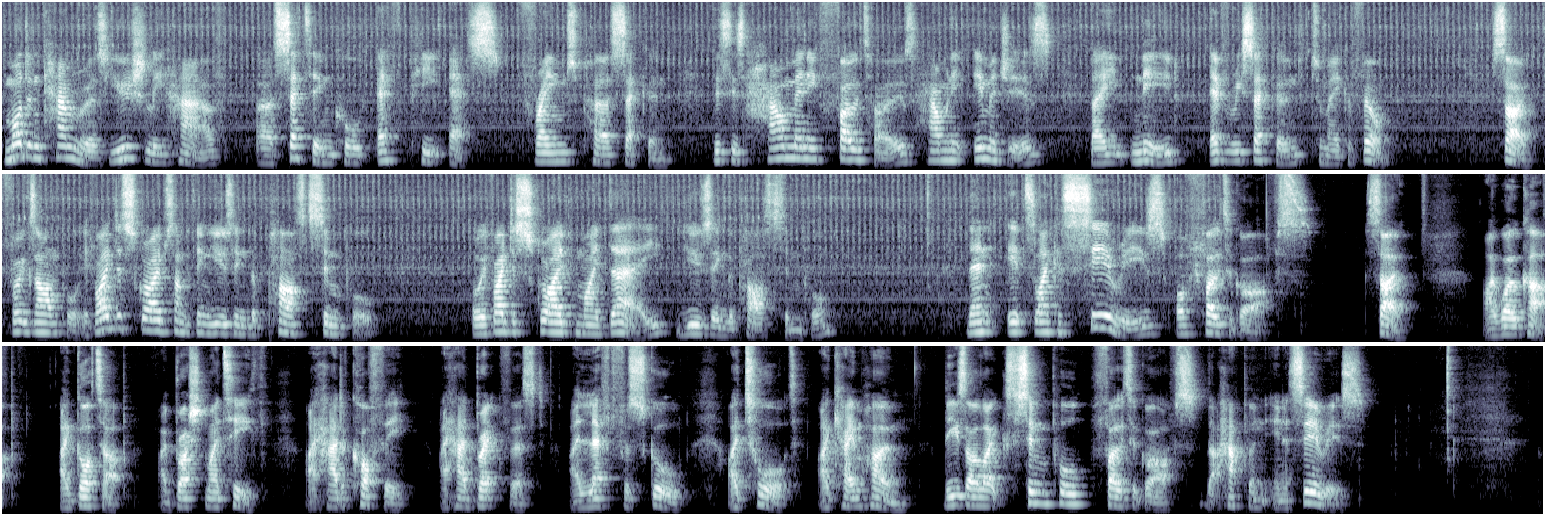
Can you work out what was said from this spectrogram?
Modern cameras usually have a setting called FPS, frames per second. This is how many photos, how many images they need every second to make a film. So, for example, if I describe something using the past simple, or if I describe my day using the past simple, then it's like a series of photographs. So, I woke up, I got up, I brushed my teeth, I had a coffee, I had breakfast, I left for school, I taught, I came home. These are like simple photographs that happen in a series.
